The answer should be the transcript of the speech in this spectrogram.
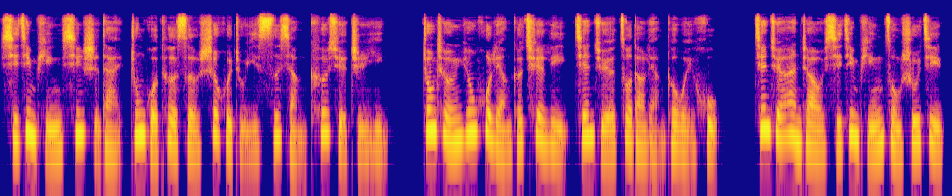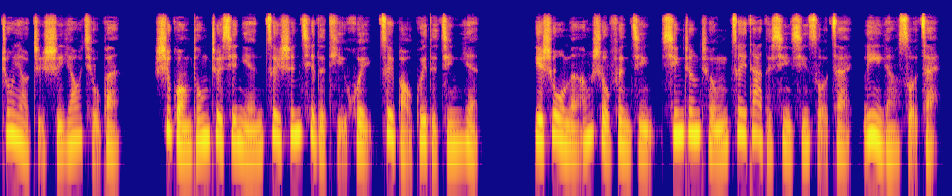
习近平新时代中国特色社会主义思想科学指引，忠诚拥护两个确立，坚决做到两个维护，坚决按照习近平总书记重要指示要求办，是广东这些年最深切的体会、最宝贵的经验，也是我们昂首奋进新征程最大的信心所在、力量所在。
